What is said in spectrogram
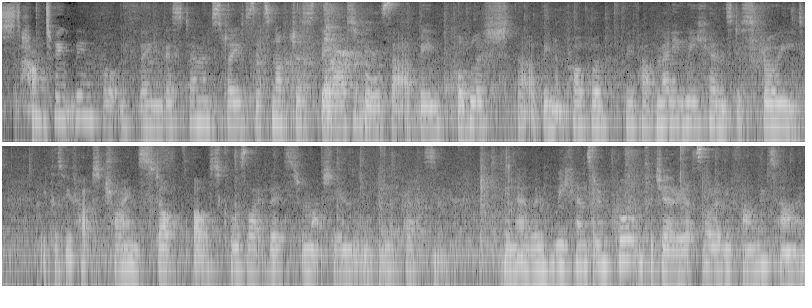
I think the important thing, this demonstrates it's not just the articles that have been published that have been a problem. We've had many weekends destroyed because we've had to try and stop articles like this from actually ending up in the press. You know, and weekends are important for Gerry, that's already family time.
